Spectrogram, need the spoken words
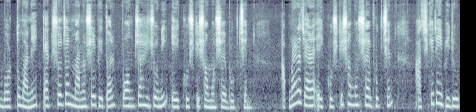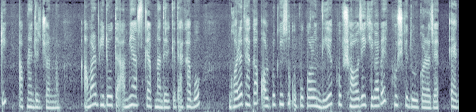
বর্তমানে একশো জন মানুষের ভিতর পঞ্চাশ জনই এই খুশকি সমস্যায় ভুগছেন। আপনারা যারা এই খুশকি সমস্যায় ভুগছেন, আজকের এই ভিডিওটি আপনাদের জন্য। আমার ভিডিওতে আমি আজকে আপনাদেরকে দেখাবো, ঘরে থাকা অল্প কিছু উপকরণ দিয়ে খুব সহজেই কীভাবে খুশকি দূর করা যায়। এক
